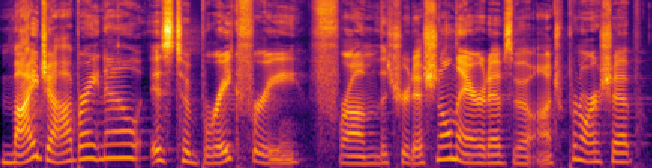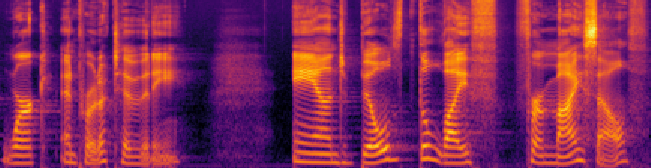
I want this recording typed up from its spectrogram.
My job right now is to break free from the traditional narratives about entrepreneurship, work, and productivity and build the life for myself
